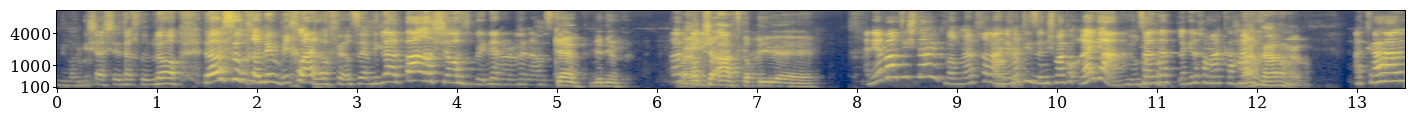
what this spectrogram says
אני מרגישה שאנחנו לא לא מסונכרנים בכלל, עופר, זה בגלל פער השעות בינינו לבין אמסטר. כן, בדיוק. אוקיי. עוד שעה תקבלי... אה, אני אמרתי שתיים כבר מההתחלה, אני אוקיי. אמרתי זה נשמע כמו... רגע, אני רוצה נכון. לדעת- להגיד לך מה הקהל מה אומר. הקהל אומר? הקהל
